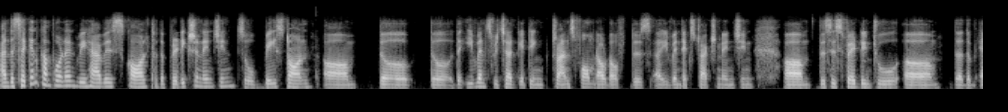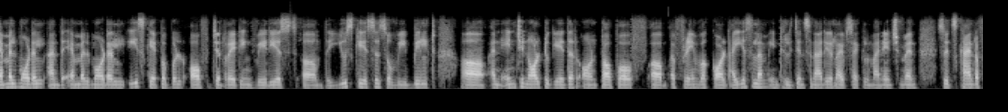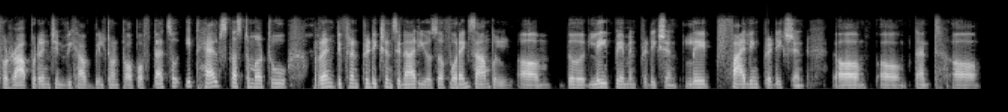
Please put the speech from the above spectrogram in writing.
And the second component we have is called the prediction engine. So based on um, the the the events which are getting transformed out of this uh, event extraction engine, um, this is fed into um, the, the ML model and the ML model is capable of generating various um, the use cases. So we built uh, an engine altogether on top of uh, a framework called ISLM, Intelligent Scenario Lifecycle Management. So it's kind of a wrapper engine we have built on top of that. So it helps customer to run different prediction scenarios. So for mm-hmm. example, um, the late payment prediction, late filing prediction, um, uh, and uh,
